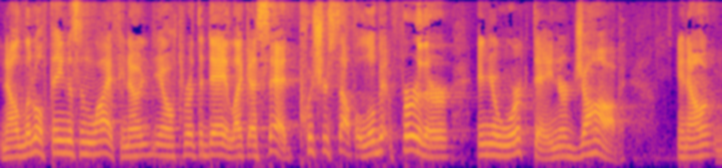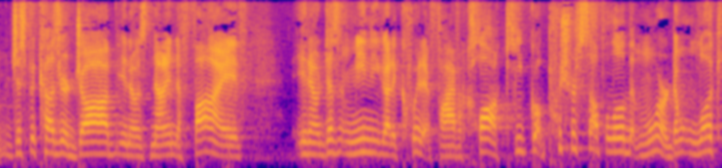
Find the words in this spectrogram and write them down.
You know, little things in life, you know, you know, throughout the day, like I said, push yourself a little bit further in your workday, in your job. You know, just because your job, you know, is nine to five, you know, it doesn't mean you got to quit at five o'clock. Keep going, push yourself a little bit more. Don't look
